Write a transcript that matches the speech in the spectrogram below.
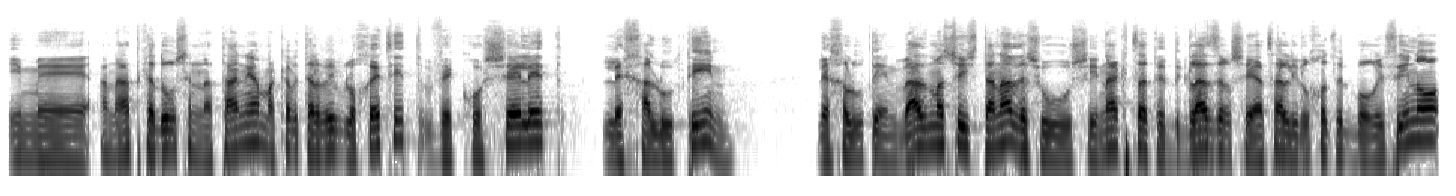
עם אה, הנעת כדור של נתניה, מכבי תל אביב לוחצת וכושלת לחלוטין. לחלוטין. ואז מה שהשתנה זה שהוא שינה קצת את גלאזר שיצא ללחוץ את בוריסינו,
